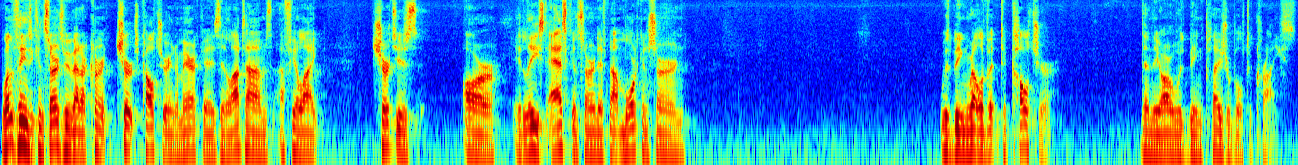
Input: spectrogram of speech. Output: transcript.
One of the things that concerns me about our current church culture in America is that a lot of times I feel like churches are at least as concerned, if not more concerned, with being relevant to culture than they are with being pleasurable to Christ.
